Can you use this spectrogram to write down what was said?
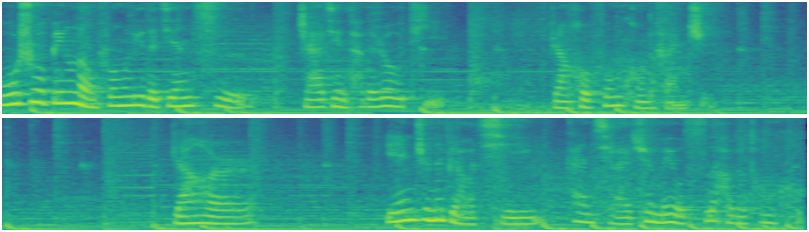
无数冰冷锋利的尖刺扎进他的肉体，然后疯狂的繁殖。然而，银尘的表情看起来却没有丝毫的痛苦，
